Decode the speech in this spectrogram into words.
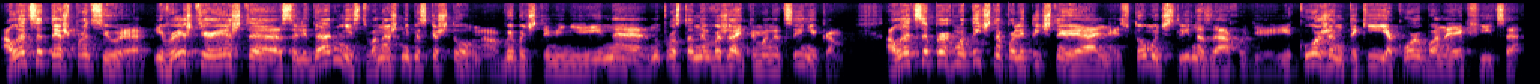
Але це теж працює. І, врешті-решт, е, солідарність, вона ж не безкоштовна. Вибачте мені, і не ну просто не вважайте мене циніком. Але це прагматична політична реальність, в тому числі на Заході. І кожен такий, як Орбана, як Фіца,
